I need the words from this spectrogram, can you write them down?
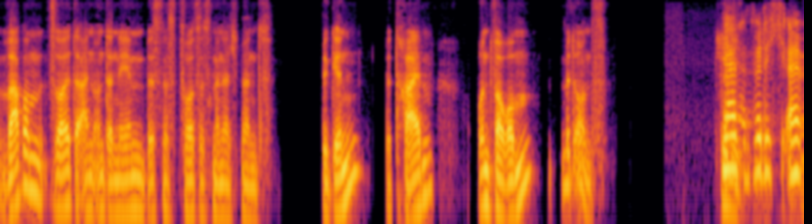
warum sollte ein Unternehmen Business Process Management beginnen, betreiben und warum mit uns? Ja, dann würde ich, äh,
